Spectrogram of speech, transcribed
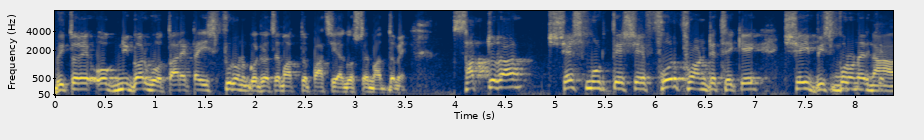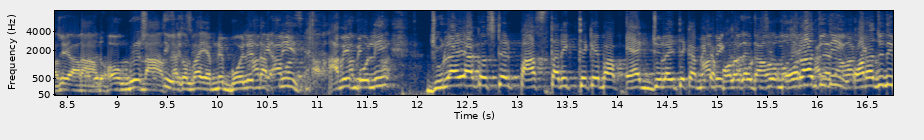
ভিতরে অগ্নিগর্ভ তার একটা স্ফুরণ ঘটেছে মাত্র পাঁচই আগস্টের মাধ্যমে। ছাত্ররা শেষ মুহূর্তে সে ফোর ফ্রন্টে থেকে সেই বিস্ফোরণের ক্ষেত্রে আমাদের না, অগ্রগতি ভাই আপনি বললেন না প্লিজ আমি বলি জুলাই আগস্টের পাঁচ তারিখ থেকে বা এক জুলাই থেকে আমি এটা ফলো মনে- ওরা যদি ওরা যদি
